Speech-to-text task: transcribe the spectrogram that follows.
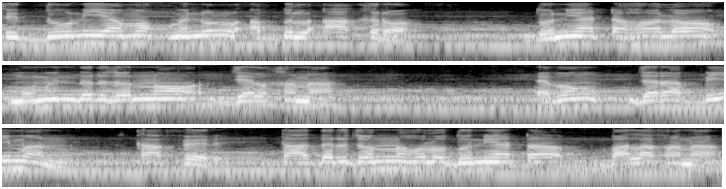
সে দুনিয়া মকমিনুল আব্দুল আখর দুনিয়াটা হলো মুমিনদের জন্য জেলখানা। এবং যারা বেঈমান, কাফের, তাদের জন্য হলো দুনিয়াটা বালাখানা,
